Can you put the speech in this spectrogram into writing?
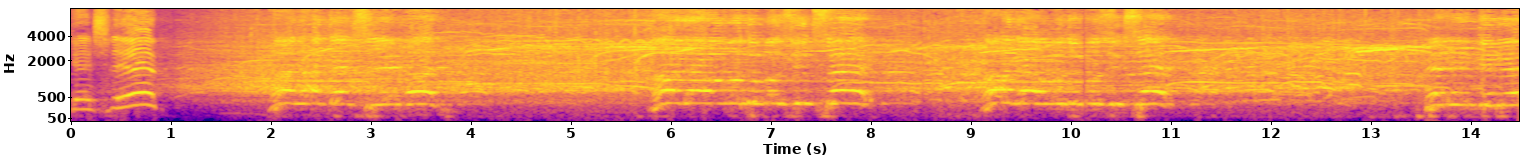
gençliğim. Hala gençliğim var. Hala umudumuz yüksek. Hala umudumuz yüksek. Benim gibi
